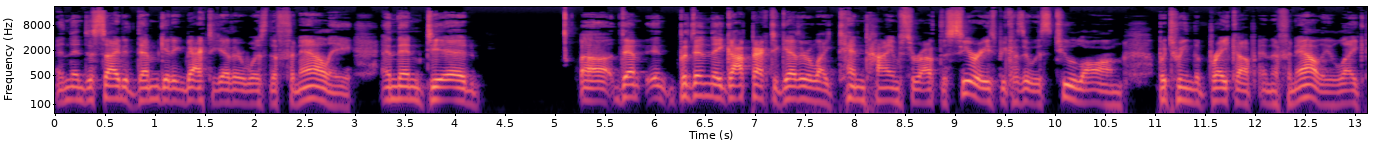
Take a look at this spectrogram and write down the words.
and then decided them getting back together was the finale and then did uh them but then they got back together like 10 times throughout the series because it was too long between the breakup and the finale. Like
